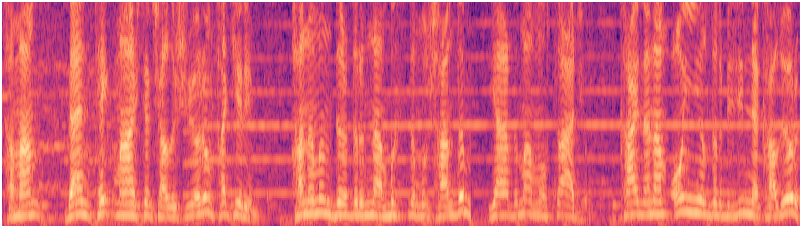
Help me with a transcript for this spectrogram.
Tamam, ben tek maaşta çalışıyorum, fakirim. Hanımın dırdırından bıktım, usandım, yardıma muhtacım. Kaynanam 10 yıldır bizimle kalıyor,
